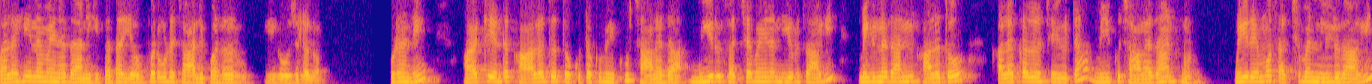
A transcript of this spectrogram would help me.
బలహీనమైన దానికి కదా ఎవ్వరు కూడా జాలి పడరు ఈ రోజులలో. చూడండి వాటి అంటే కాళ్ళతో తొక్కుటకు మీకు చాలదా? మీరు స్వచ్ఛమైన నీరు తాగి మిగిలిన దాన్ని కాళ్ళతో కలకల చేయుట మీకు చాలదా అంటున్నాడు. మీరేమో స్వచ్ఛమైన నీళ్ళు తాగి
